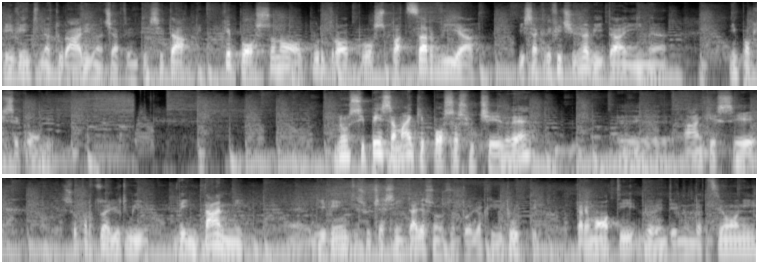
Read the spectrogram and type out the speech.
eventi naturali di una certa intensità che possono purtroppo spazzar via i sacrifici di una vita in, in pochi secondi. Non si pensa mai che possa succedere, eh, anche se soprattutto negli ultimi vent'anni eh, gli eventi successi in Italia sono sotto gli occhi di tutti. Terremoti, violente inondazioni,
